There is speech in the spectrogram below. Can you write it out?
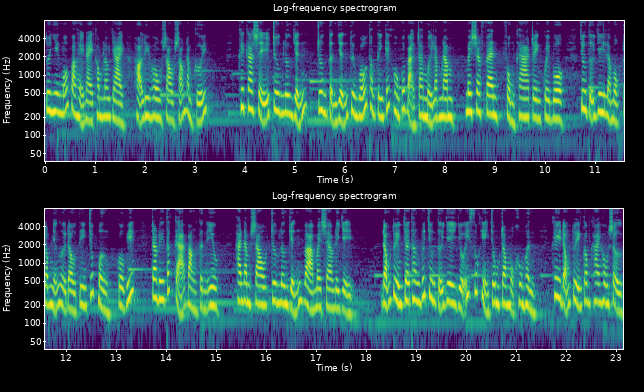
Tuy nhiên mối quan hệ này không lâu dài, họ ly hôn sau 6 năm cưới. Khi ca sĩ Trương Lương Dĩnh, Trương Tịnh Dĩnh tuyên bố thông tin kết hôn với bạn trai 15 năm, Michelle Fan Phùng Kha trên Weibo, Trương Tử Di là một trong những người đầu tiên chúc mừng, cô viết, trao đi tất cả bằng tình yêu. Hai năm sau, Trương Lương Dĩnh và Michelle ly dị. Đổng Tuyền chơi thân với Trương Tử Di dù ít xuất hiện chung trong một khung hình. Khi Đổng Tuyền công khai hôn sự,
